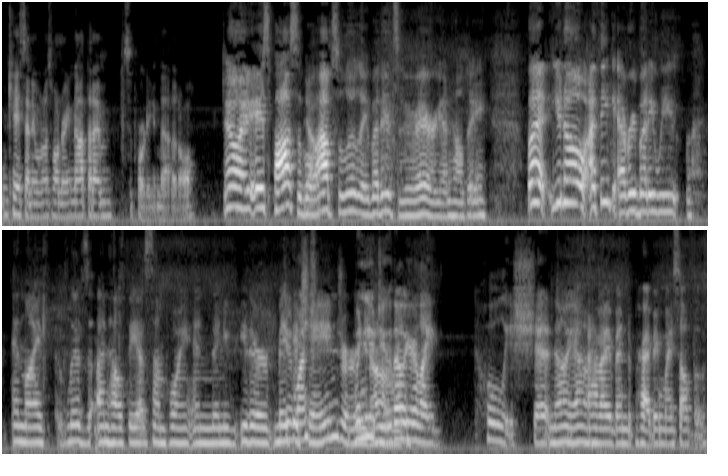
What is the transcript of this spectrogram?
in case anyone was wondering. Not that I'm supporting that at all. No, it is possible, Yeah. absolutely, but it's very unhealthy. But you know, I think everybody we in life lives unhealthy at some point, and then you either make Dude, a change or When you, do, don't. though, you're like, holy shit. no, yeah. Have I been depriving myself of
